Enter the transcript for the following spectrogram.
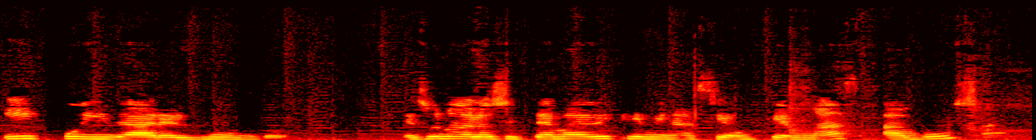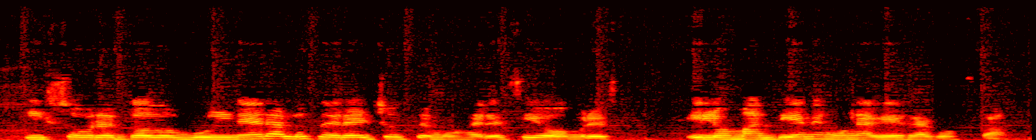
y cuidar el mundo. Es uno de los sistemas de discriminación que más abusa y sobre todo vulnera los derechos de mujeres y hombres y los mantiene en una guerra constante.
